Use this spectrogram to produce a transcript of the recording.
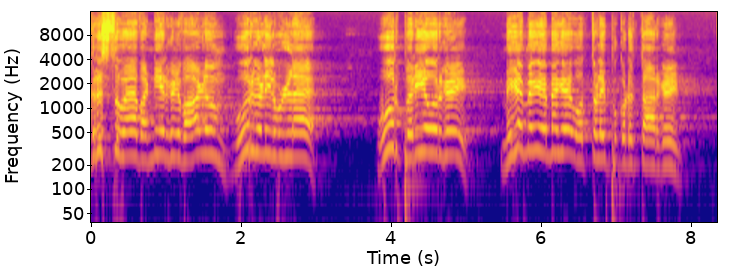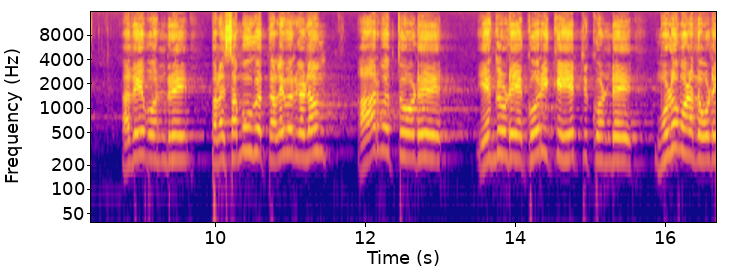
கிறிஸ்துவ வன்னியர்கள் வாழும் ஊர்களில் உள்ள ஊர் பெரியோர்கள் மிக மிக மிக ஒத்துழைப்பு கொடுத்தார்கள். அதே போன்று பல சமூக தலைவர்களும் ஆர்வத்தோடு எங்களுடைய கோரிக்கை ஏற்றுக்கொண்டு முழு மனதோடு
